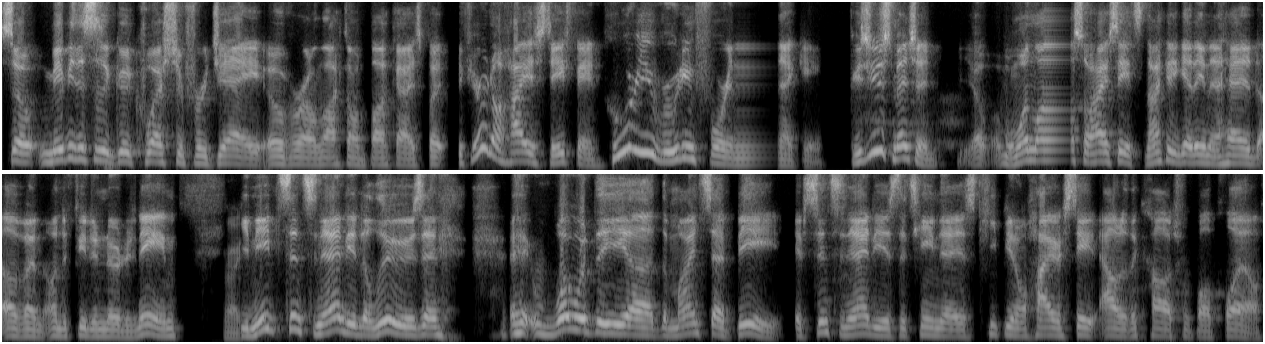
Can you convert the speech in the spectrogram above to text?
So maybe this is a good question for Jay over on Locked On Buckeyes. But if you're an Ohio State fan, who are you rooting for in that game? Because you just mentioned you know, one loss Ohio State's not going to get in ahead of an undefeated Notre Dame. Right. You need Cincinnati to lose, and what would the uh, the mindset be if Cincinnati is the team that is keeping Ohio State out of the college football playoff?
